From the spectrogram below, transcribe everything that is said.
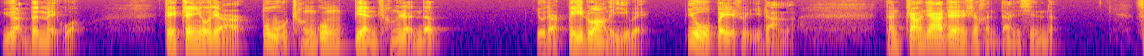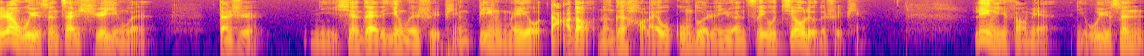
远奔美国。这真有点不成功变成人的，有点悲壮的意味，又背水一战了。但张家镇是很担心的。虽然吴宇森在学英文，但是你现在的英文水平并没有达到能跟好莱坞工作人员自由交流的水平。另一方面，你吴宇森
